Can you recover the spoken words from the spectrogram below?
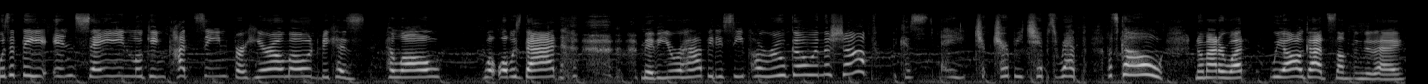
Was it the insane looking cutscene for hero mode? Because, hello? What, what was that? Maybe you were happy to see Peruko in the shop. Because, hey, Ch Chirpy Chips rep, let's go. No matter what, we all got something today.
